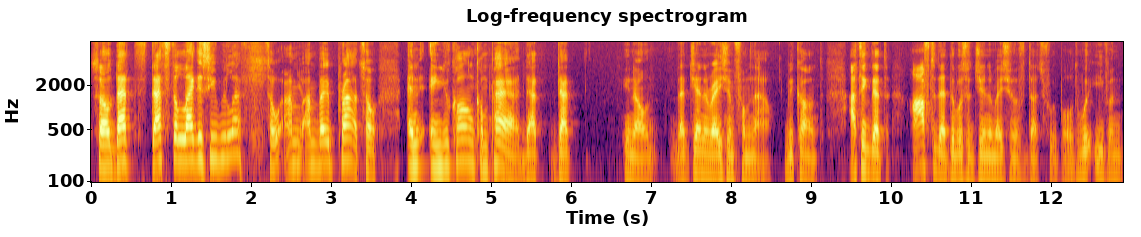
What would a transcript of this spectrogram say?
So that's that's the legacy we left. So I'm I'm very proud. So and and you can't compare that that you know that generation from now. We can't. I think that after that there was a generation of Dutch football who were even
